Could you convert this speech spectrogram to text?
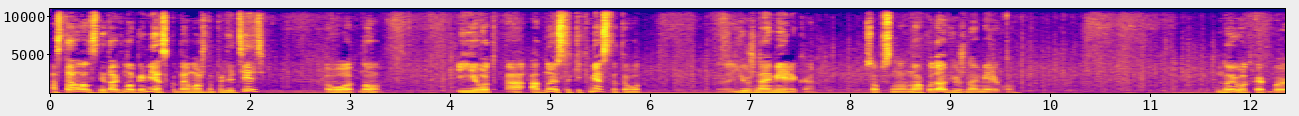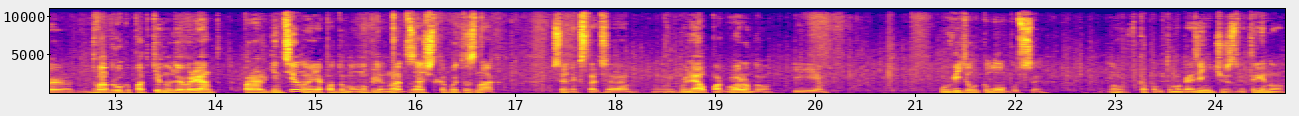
осталось не так много мест, куда можно полететь, вот, ну, и вот а, одно из таких мест, это вот э, Южная Америка, собственно, ну, а куда в Южную Америку? Ну и вот, как бы, два друга подкинули вариант про Аргентину, я подумал, ну, блин, ну, это значит какой-то знак. Сегодня, кстати, гулял по городу и увидел глобусы ну, в каком-то магазине через витрину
